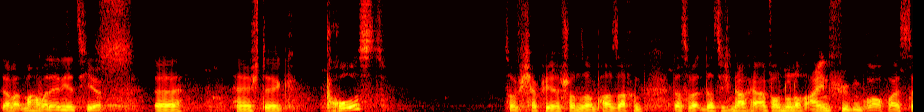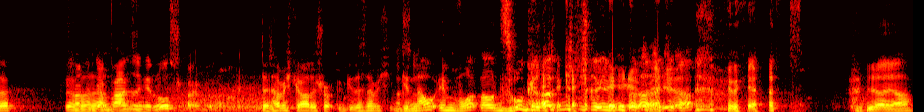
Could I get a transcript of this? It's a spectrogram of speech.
Ja, was machen wir denn jetzt hier? Äh, Hashtag Prost. So, ich habe hier schon so ein paar Sachen, dass, wir, dass ich nachher einfach nur noch einfügen brauche, weißt du? Wenn Kann dann, wahnsinnige losschreiben. das habe ich gerade schon, das habe ich genau im Wortlaut so gerade geschrieben. ja. Ja, ja.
